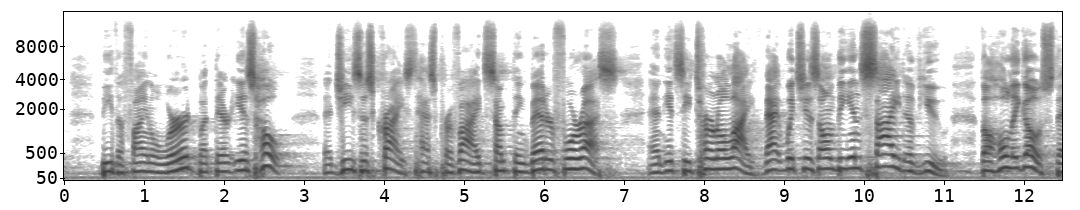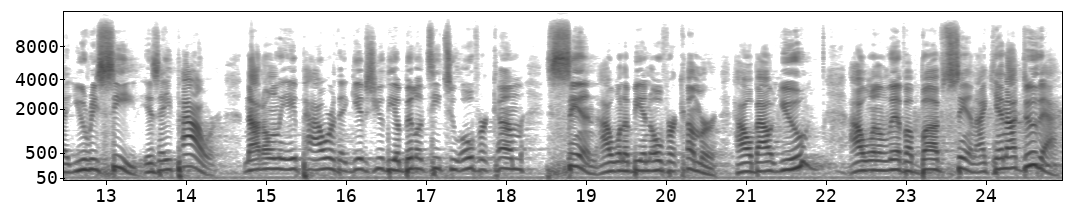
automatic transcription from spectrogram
be the final word, but there is hope that Jesus Christ has provided something better for us, and it's eternal life, that which is on the inside of you. The Holy Ghost that you receive is a power, not only a power that gives you the ability to overcome sin. I want to be an overcomer. How about you? I want to live above sin. I cannot do that.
